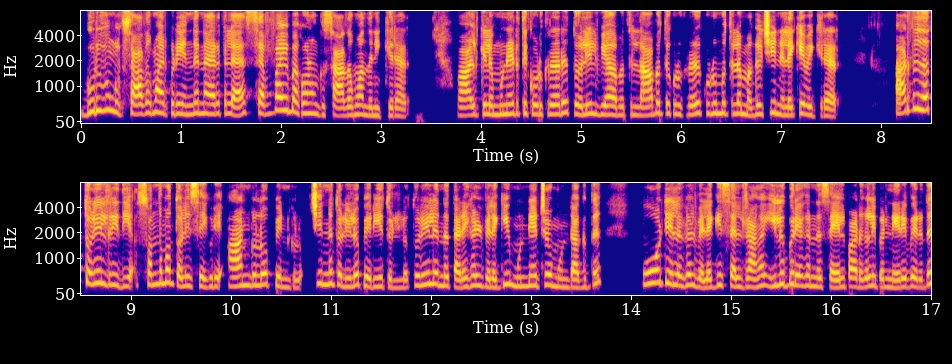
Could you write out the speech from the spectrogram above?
குரு உங்களுக்கு சாதகமா இருக்கக்கூடிய எந்த நேரத்துல செவ்வாய் பகவான் உங்களுக்கு சாதகமா வந்து நிற்கிறார் வாழ்க்கையில முன்னெடுத்து கொடுக்குறாரு தொழில் வியாபாரத்தில் லாபத்தை கொடுக்குறாரு குடும்பத்துல மகிழ்ச்சியை நிலைக்க வைக்கிறார். அடுத்ததா தொழில் ரீதியா சொந்தமா தொழில் செய்யக்கூடிய ஆண்களோ பெண்களோ சின்ன தொழிலோ பெரிய தொழிலோ தொழில் இந்த தடைகள் விலகி முன்னேற்றம் உண்டாகுது. போட்டியாளர்கள் விலகி செல்றாங்க. இழுபறியாக இருந்த செயல்பாடுகள் இப்ப நிறைவேறுது.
